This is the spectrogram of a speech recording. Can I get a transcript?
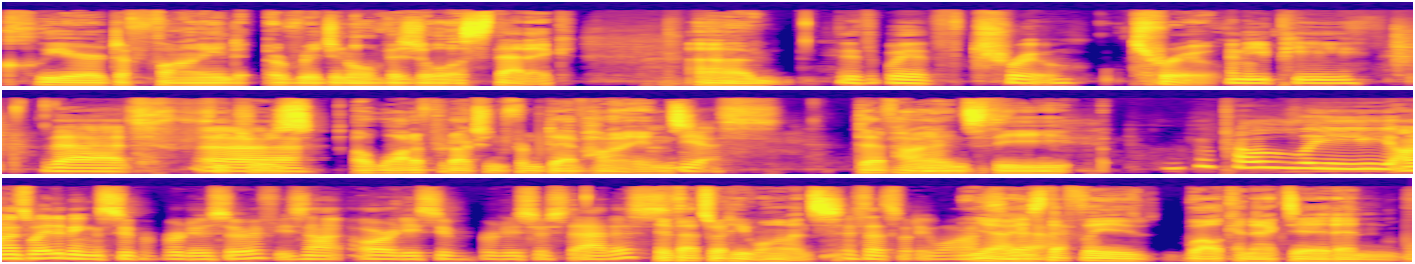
clear, defined, original visual aesthetic. Um, With, with True, true. an EP that features uh, a lot of production from Dev Hynes. yes, Dev Hynes, the probably on his way to being a super producer if he's not already super producer status. if that's what he wants. if that's what he wants. yeah, he's definitely well connected and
